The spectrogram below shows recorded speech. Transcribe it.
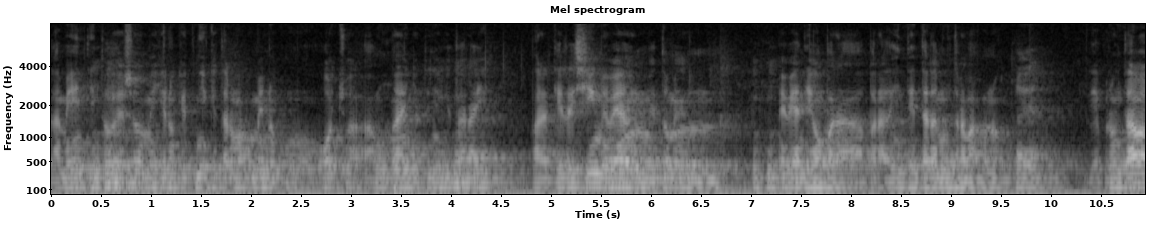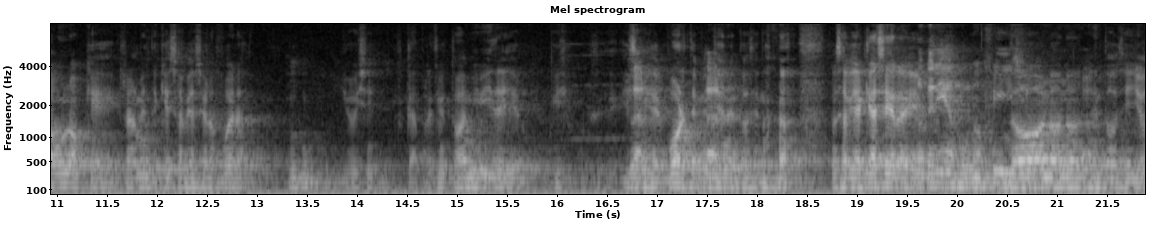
la mente y todo eso, me dijeron que yo tenía que estar más o menos como 8 a un año, tenía que estar ahí, para que recién me vean, me tomen, me vean, digamos, para, para intentar darme un trabajo, ¿no? Está bien. Le preguntaba a uno que realmente qué sabía hacer afuera. Yo hice prácticamente toda mi vida y, y- hice Claro, mi deporte, ¿me claro. entiendes? Entonces no, no sabía qué hacer ahí. No tenías un oficio. No, no, no. Claro. Entonces yo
